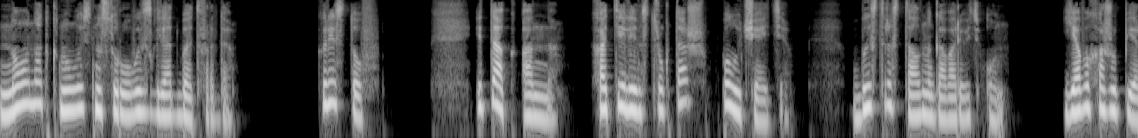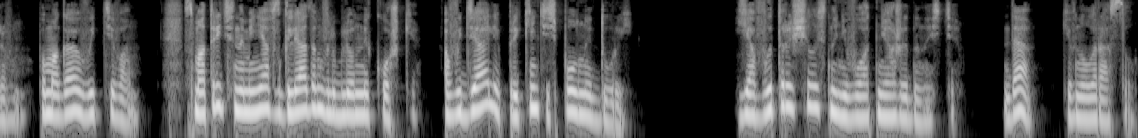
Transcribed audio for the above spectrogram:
но наткнулась на суровый взгляд Бетфорда. «Крестов». «Итак, Анна, хотели инструктаж? Получайте». Быстро стал наговаривать он. «Я выхожу первым, помогаю выйти вам. Смотрите на меня взглядом влюбленной кошки, а в идеале прикиньтесь полной дурой. Я вытаращилась на него от неожиданности. «Да», — кивнул Рассел,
